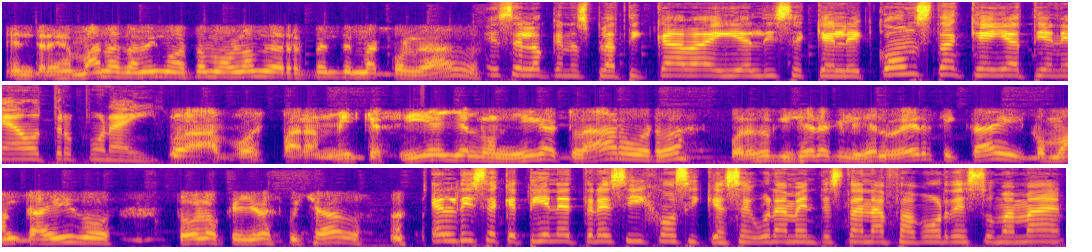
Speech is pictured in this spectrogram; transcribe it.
entre semanas también cuando estamos hablando de repente me ha colgado. Eso es lo que nos platicaba y él dice que le consta que ella tiene a otro por ahí. Ah, pues para mí que sí, ella lo niega, claro, ¿verdad? Por eso quisiera que le hiciera ver si cae, como han caído todo lo que yo he escuchado. Él dice que tiene tres hijos y que seguramente están a favor de su mamá.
